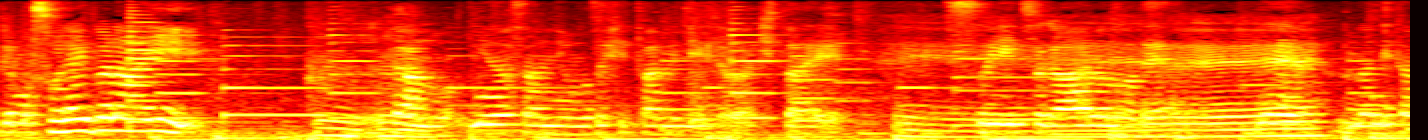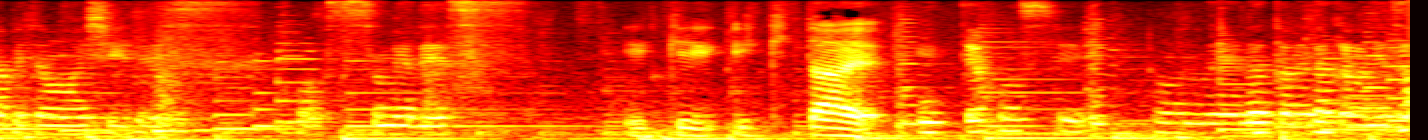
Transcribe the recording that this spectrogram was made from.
でもそれぐらい、うんうん。あの皆さんにもぜひ食べていただきたいスイーツがあるので、へね、何食べても美味しいです。おすすめです。ー行き行きたい。行ってほしいもうね。なんかねだからねザ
